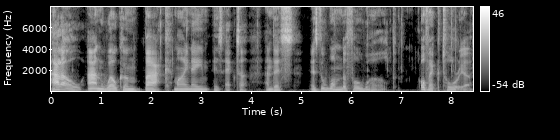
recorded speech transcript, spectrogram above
Hello and welcome back. My name is Ector and this is the wonderful world of Ectoria.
